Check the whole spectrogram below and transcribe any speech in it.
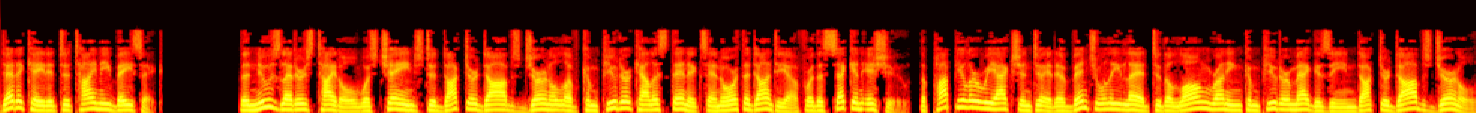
dedicated to Tiny Basic. The newsletter's title was changed to Dr. Dobbs Journal of Computer Calisthenics and Orthodontia for the second issue. The popular reaction to it eventually led to the long-running computer magazine Dr. Dobbs Journal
